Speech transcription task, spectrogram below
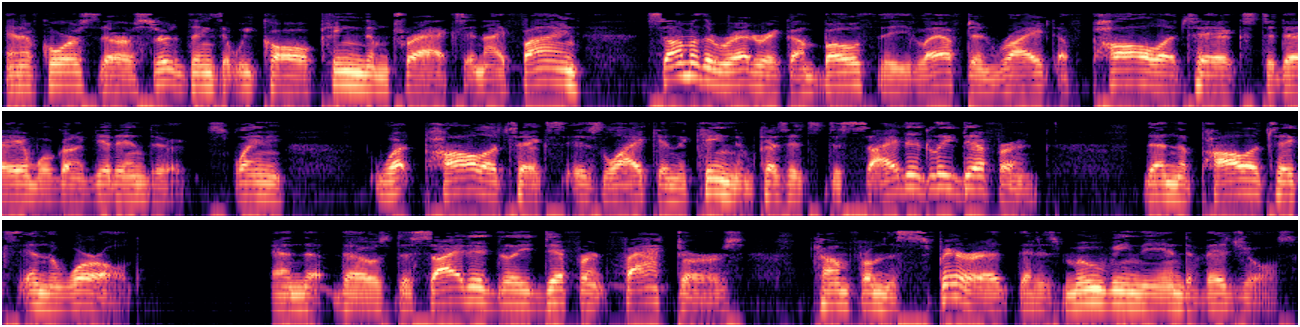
and of course there are certain things that we call kingdom tracks. And I find some of the rhetoric on both the left and right of politics today, and we're going to get into explaining what politics is like in the kingdom, because it's decidedly different than the politics in the world. And those decidedly different factors come from the spirit that is moving the individuals.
